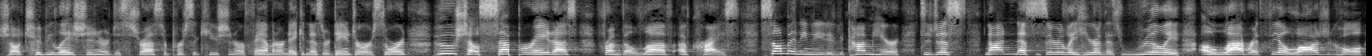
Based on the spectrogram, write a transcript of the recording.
Shall tribulation or distress or persecution or famine or nakedness or danger or sword, who shall separate us from the love of Christ? Somebody needed to come here to just not necessarily hear this really elaborate theological,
